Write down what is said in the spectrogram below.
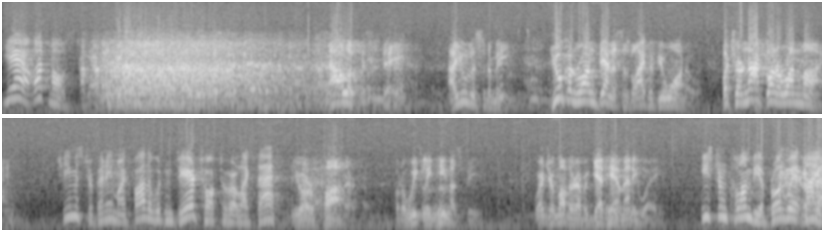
Yeah, utmost. Now, look, Mrs. Day. Now, you listen to me. You can run Dennis's life if you want to, but you're not going to run mine. Gee, Mr. Benny, my father wouldn't dare talk to her like that. Your father. What a weakling he must be. Where'd your mother ever get him, anyway? Eastern Columbia, Broadway at Ninth.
